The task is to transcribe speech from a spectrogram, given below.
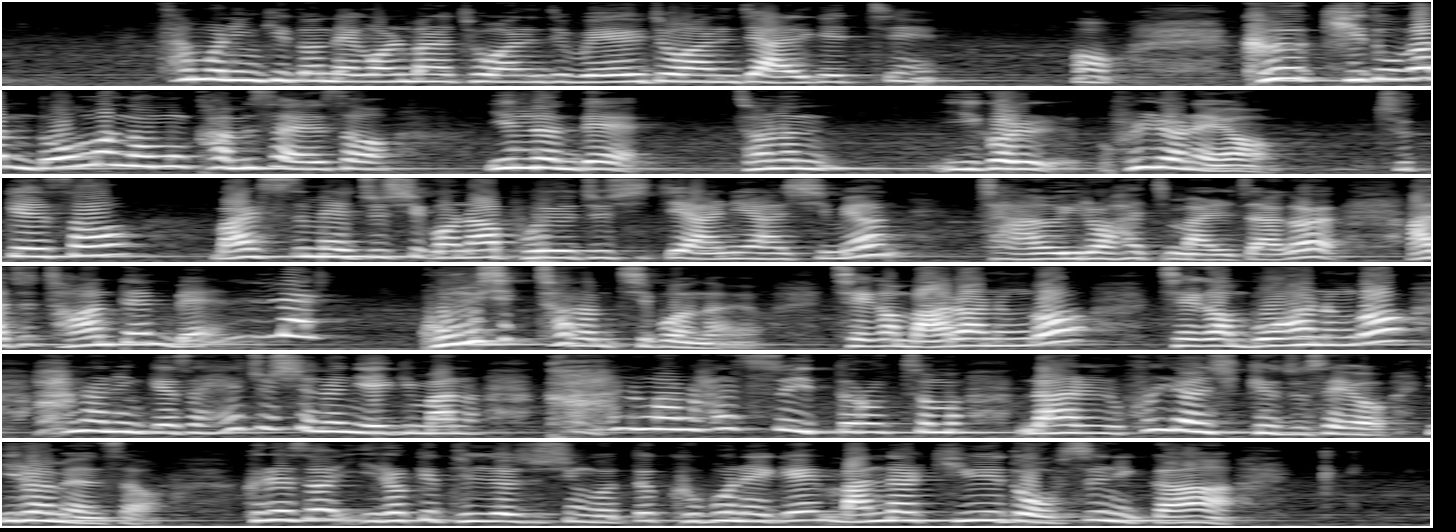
사모님 기도 내가 얼마나 좋아하는지 왜 좋아하는지 알겠지? 어, 그 기도가 너무너무 감사해서 있는데 저는 이걸 훈련해요. 주께서 말씀해 주시거나 보여주시지 아니하시면 자의로 하지 말자를 아주 저한테 맨날 공식처럼 집어넣어요. 제가 말하는 거, 제가 뭐 하는 거, 하나님께서 해주시는 얘기만 가능한 할 수 있도록 좀 날 훈련시켜 주세요. 이러면서. 그래서 이렇게 들려주신 것도 그분에게 만날 기회도 없으니까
